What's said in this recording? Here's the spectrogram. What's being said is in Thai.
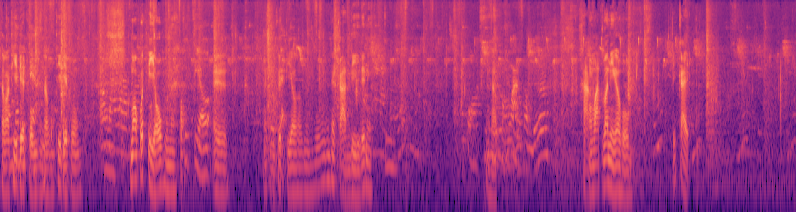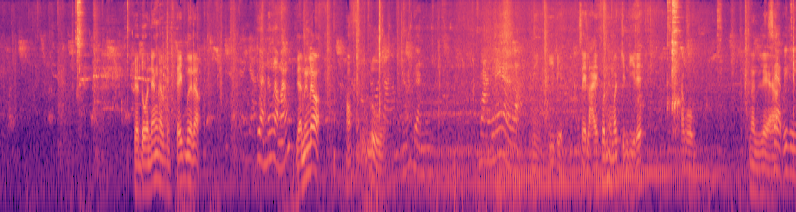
แต่ว่าที่เด็ดผมครับผมที่เด็ดผมอะไรหมอกก๋วยเตี๋ยวผมนะก๋วยเตี๋ยวเออ ไม่ใช่ก๋วยเตี๋ยวครับผมโอ้บรรยากาศดีด้วยนี่นะครับของหวานของเด้อขางวัดว่านี่ครับผมพี่ไก่เกิดโดนยังครับเนี่ยเทคมือแล้ว เดือนหนึงละมั้งเดือนนึงแล้วเอ๋อลูกเดือนหนึงดังอยู่ได้ไงล่ะนี่ที่เด็ดใส่หลายคนให้มากินดีเด้ครับผมนั่นแหละแซ่บอีหลี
